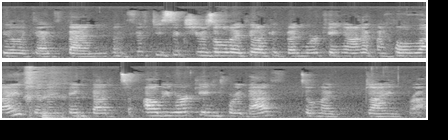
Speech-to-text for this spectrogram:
feel like I've been, I'm 56 years old. I feel like I've been working on it my whole life. And I think that I'll be working toward that till my dying breath.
